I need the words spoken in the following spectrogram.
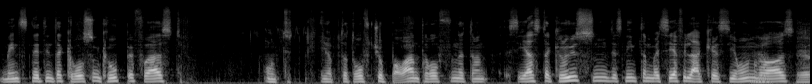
Wenn du nicht in der großen Gruppe fährst, und ich habe dort oft schon Bauern getroffen, dann das erste Grüßen, das nimmt einmal sehr viel Aggression Ja, raus. Äh,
